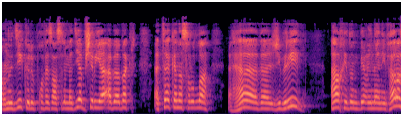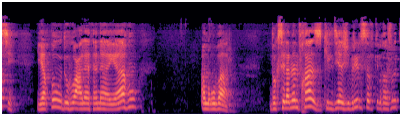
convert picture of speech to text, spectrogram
on nous dit que le professeur sallam a dit Abshir ya Aba Bakr, ataka nasrullah, hadha Jibril, akhidun bi'inani farasi, yaquduhu ala thanayahu al-ghubar. Donc c'est la même phrase qu'il dit à Jibril, sauf qu'il rajoute,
